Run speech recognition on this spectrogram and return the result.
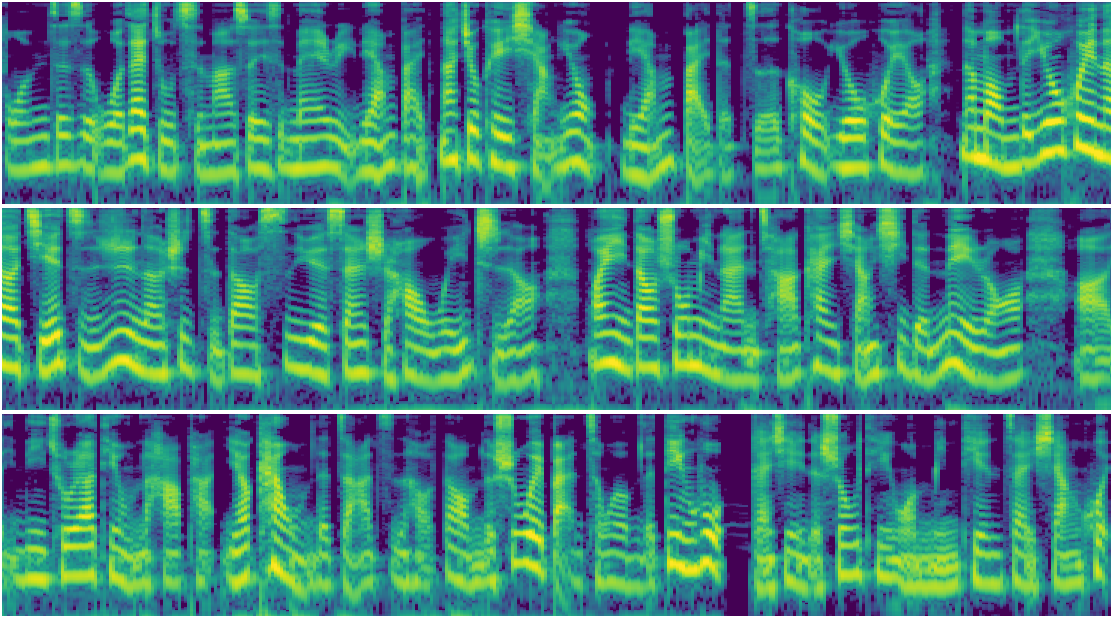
我们这是我在主持嘛，所以是 Mary 两百，那就可以享用两百的折扣优惠哦。那么我们的优惠呢，截止日呢是直到。到四月三十号为止啊，欢迎到说明栏查看详细的内容哦。啊，你除了要听我们的哈帕，也要看我们的杂志哈。到我们的数位版成为我们的订户，感谢你的收听，我们明天再相会。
